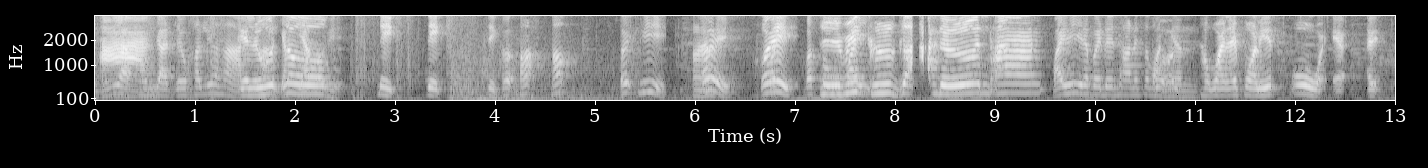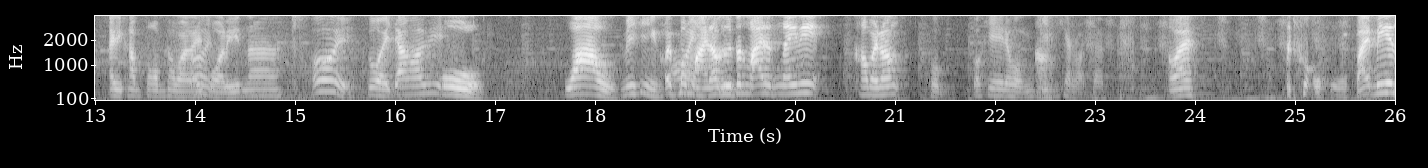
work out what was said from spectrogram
ผมทาอยากง ผมอยากเจอคันเรื่องหาดแกรู้ยักษ์ยักษ์โลอะกพี่เด็กเด็กเด็ก เออเอ้าเอ้าเอ้ยพี่อะไร เฮ้ย เฮ้ยประตูชีวิตไป คือการเดินทางไปพี่เราไปเดินทางในสวรรค์กันทวายไลท์ฟอริสโอ้ไอไอไอคำฟอร์มทวายไลเฮ้ท์ยฟอริสนะ โอ้ย สวยจังวะพี่ โอ้ ว้าวไม่หิ่งเฮ้ยเป้าหมายเราคือต้นไม้ในนี่ เข้าไปน้อง ผมโอเคเดี๋ยวผมอะกินแครอทแป๊บเอาไป โอ้โห ไปบิน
